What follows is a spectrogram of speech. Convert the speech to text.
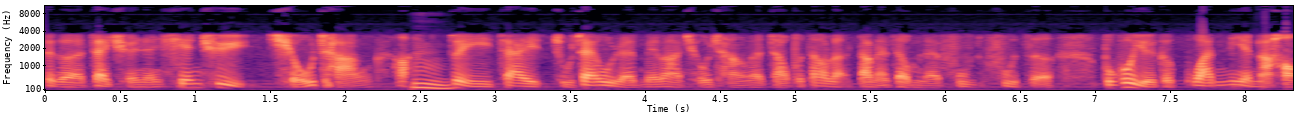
这个债权人先去求偿啊。嗯，对，在主债务人没办法求偿了，找不到了，当然在我们来负负责。不过有一个观念啦，哈，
